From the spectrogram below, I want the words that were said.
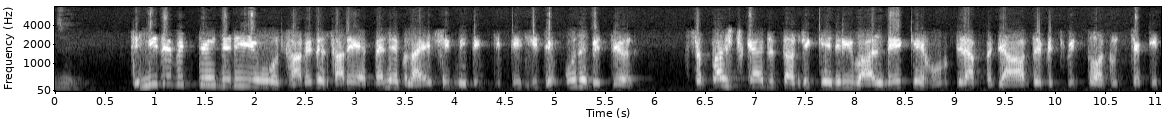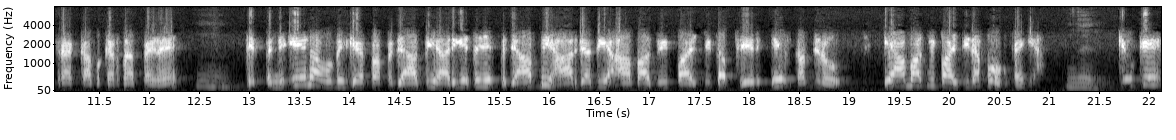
ਜੀ। ਦਿੱਲੀ ਦੇ ਵਿੱਚ ਜਿਹੜੀ ਉਹ ਸਾਰੇ ਦੇ ਸਾਰੇ ਐਮਐਲਏ ਬੁਲਾਏ ਸੀ ਮੀਟਿੰਗ ਕੀਤੀ ਸੀ ਤੇ ਉਹਦੇ ਵਿੱਚ ਸਪਸ਼ਟ ਕਹਿ ਦਿੱਤਾ ਸੀ ਕੇਜਰੀਵਾਲ ਨੇ ਕਿ ਹੁਣ ਜਿਹੜਾ ਪੰਜਾਬ ਦੇ ਵਿੱਚ ਵੀ ਤੁਹਾਨੂੰ ਚੰਗੀ ਤਰ੍ਹਾਂ ਕੰਮ ਕਰਨਾ ਪੈਣਾ ਹੈ ਤੇ ਇਹ ਨਾ ਹੋਵੇ ਕਿ ਆਪਾਂ ਪੰਜਾਬ ਵੀ ਹਾਰੀਏ ਤੇ ਜੇ ਪੰਜਾਬ ਵੀ ਹਾਰ ਜਾਂਦੀ ਹੈ ਆਮ ਆਦਮੀ ਪਾਰਟੀ ਤਾਂ ਫਿਰ ਇਹ ਸਮਝ ਲਓ ਕਿ ਆਮ ਆਦਮੀ ਪਾਰਟੀ ਦਾ ਭੋਗ ਪੈ ਗਿਆ। ਕਿਉਂਕਿ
